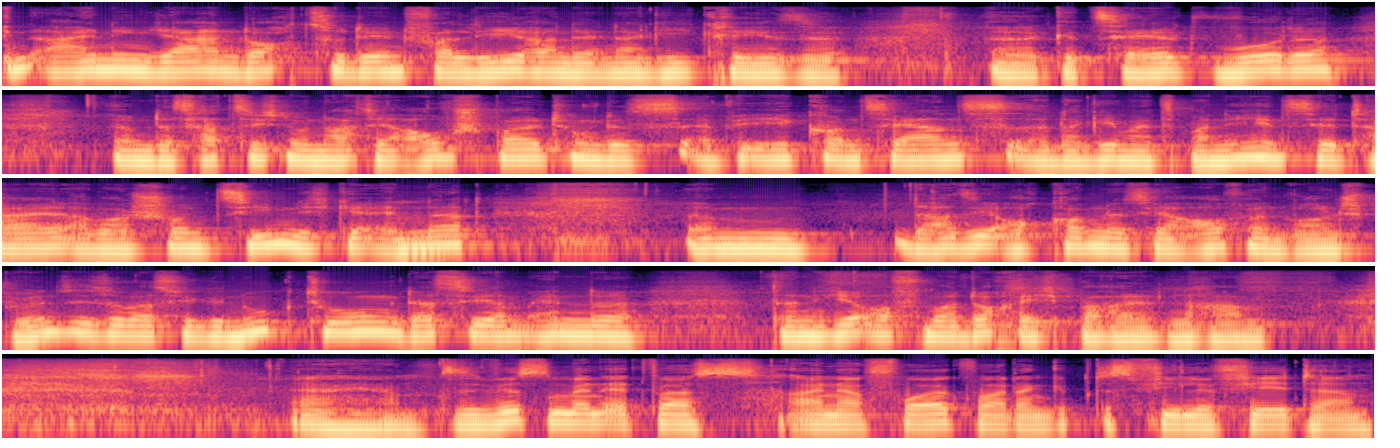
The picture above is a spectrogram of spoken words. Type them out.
in einigen Jahren doch zu den Verlierern der Energiekrise äh, gezählt wurde. Ähm, das hat sich nur nach der Aufspaltung des RWE-Konzerns, äh, da gehen wir jetzt mal nicht ins Detail, aber schon ziemlich geändert. Ähm, da Sie auch kommendes Jahr aufhören wollen, spüren Sie sowas wie Genugtuung, dass Sie am Ende dann hier offenbar doch recht behalten haben? Ja, ja. Sie wissen, wenn etwas ein Erfolg war, dann gibt es viele Väter.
